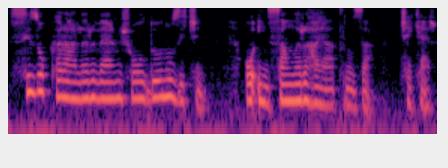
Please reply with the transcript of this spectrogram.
Siz o kararları vermiş olduğunuz için o insanları hayatınıza çeker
